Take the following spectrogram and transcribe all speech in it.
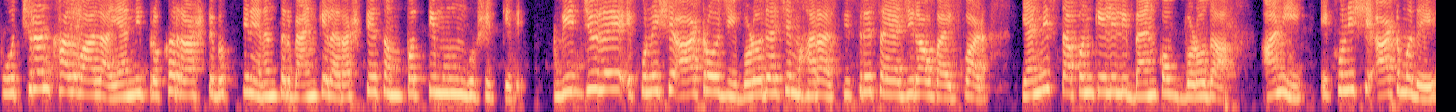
पोचरण खालवाला यांनी प्रखर राष्ट्रभक्तीने नंतर बँकेला राष्ट्रीय संपत्ती म्हणून घोषित केले. वीस जुलै एकोणीसशे आठ रोजी बडोद्याचे महाराज तिसरे सयाजीराव गायकवाड यांनी स्थापन केलेली बँक ऑफ बडोदा आणि एकोणीसशे आठमध्ये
